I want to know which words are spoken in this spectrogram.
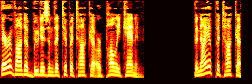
Theravada Buddhism The Tipitaka or Pali Canon Vinaya Pitaka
